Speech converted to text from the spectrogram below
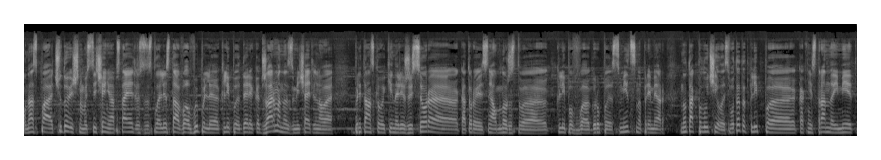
У нас по чудовищному стечению обстоятельств из плейлиста выпали клипы Дерека Джармана, замечательного британского кинорежиссера, который снял множество клипов группы Smiths, например. Ну, так получилось. Вот этот клип, э, как ни странно, имеет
